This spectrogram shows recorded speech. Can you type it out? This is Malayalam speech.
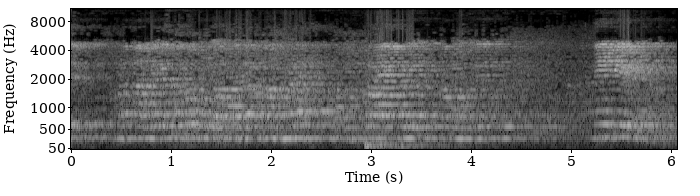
നമ്മുടെ മുഖാന്തരം നമ്മുടെ അഭിപ്രായങ്ങൾ നമുക്ക് നേടിയെടുക്കണം.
